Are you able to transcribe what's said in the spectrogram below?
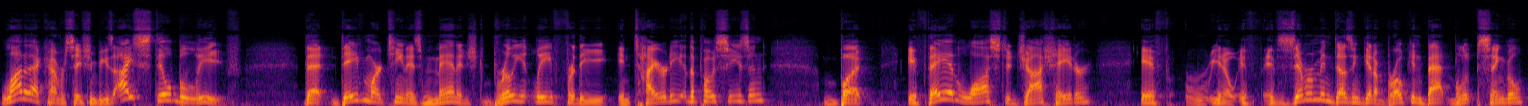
A lot of that conversation because I still believe that Dave Martinez managed brilliantly for the entirety of the postseason. But if they had lost to Josh Hader, if you know, if if Zimmerman doesn't get a broken bat bloop single,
